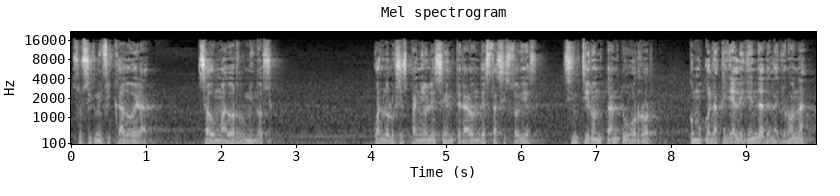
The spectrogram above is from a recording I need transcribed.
Su significado era saumador luminoso. Cuando los españoles se enteraron de estas historias, sintieron tanto horror como con aquella leyenda de la Llorona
